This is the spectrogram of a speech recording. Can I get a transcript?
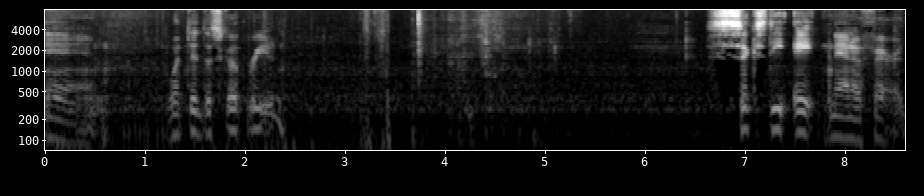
And what did the scope read? 68 nanofarad.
